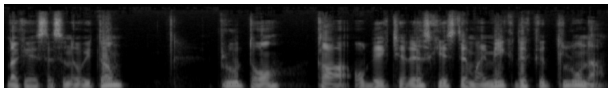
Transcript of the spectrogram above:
dacă este să ne uităm, Pluto, ca obiect ceresc, este mai mic decât Luna.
